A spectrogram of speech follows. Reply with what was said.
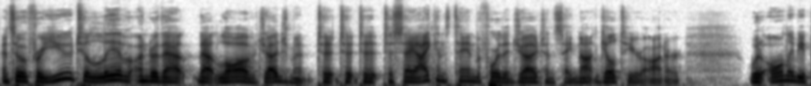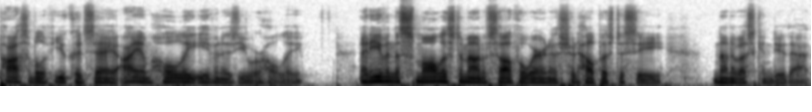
And so for you to live under that, that law of judgment, to, to, to, to say, I can stand before the judge and say, not guilty, your honor, would only be possible if you could say, I am holy even as you are holy. And even the smallest amount of self awareness should help us to see none of us can do that.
